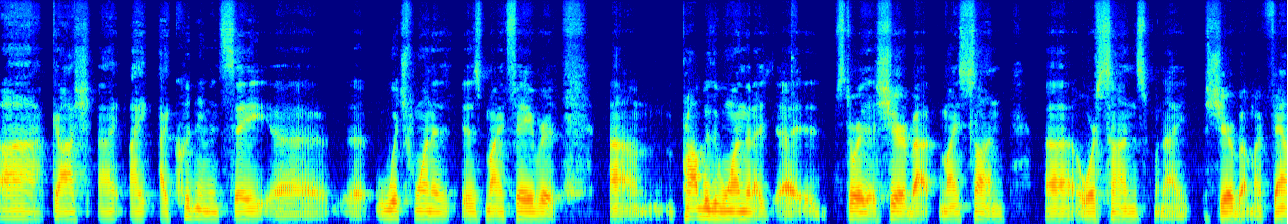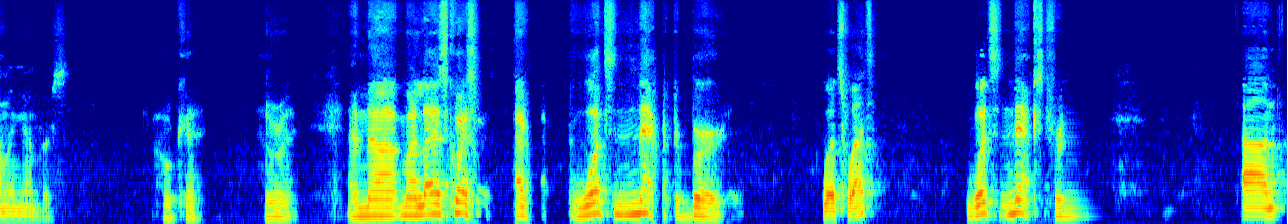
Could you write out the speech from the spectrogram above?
Ah, gosh, I, I, I, couldn't even say uh, uh, which one is, is my favorite. Um, probably the one that I uh, story that I share about my son uh, or sons when I share about my family members. Okay, all right. And uh, my last question: What's next, Bird? What's what? What's next for um,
